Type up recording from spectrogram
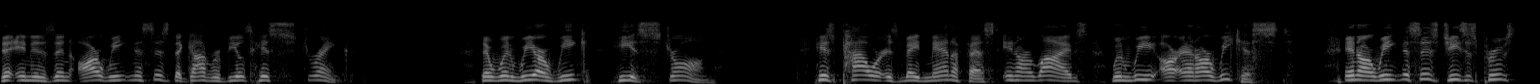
That it is in our weaknesses that God reveals his strength. That when we are weak, he is strong. His power is made manifest in our lives when we are at our weakest. In our weaknesses, Jesus proves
